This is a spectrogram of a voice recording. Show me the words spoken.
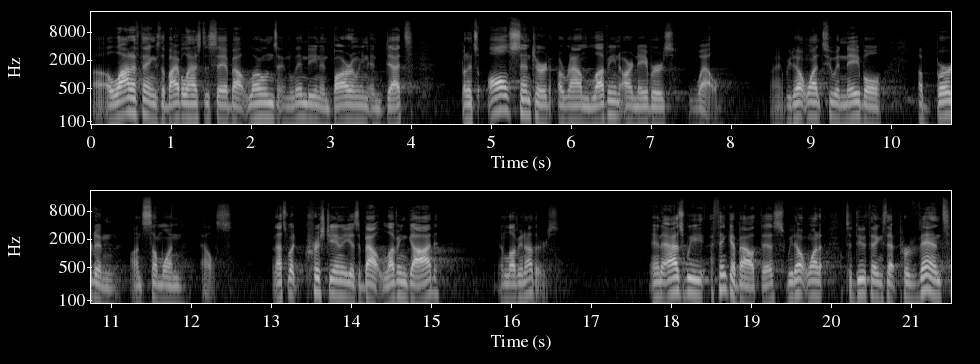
a lot of things the Bible has to say about loans and lending and borrowing and debt but it's all centered around loving our neighbors well. Right? We don't want to enable a burden on someone else. And that's what Christianity is about loving God and loving others. And as we think about this, we don't want to do things that prevent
